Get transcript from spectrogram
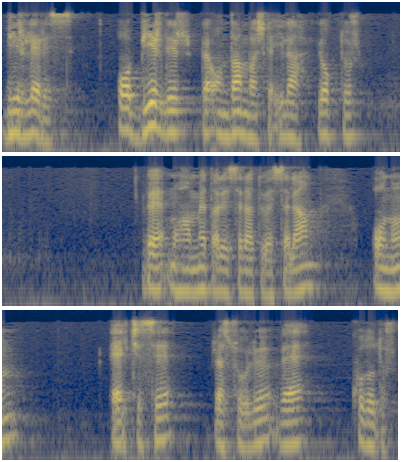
birleriz. O birdir ve ondan başka ilah yoktur. Ve Muhammed Aleyhisselatü Vesselam onun elçisi, Resulü ve kuludur.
